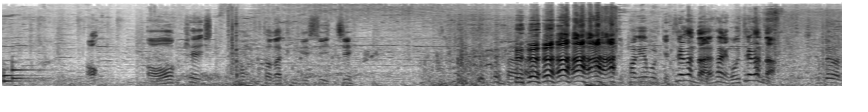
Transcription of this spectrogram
어? 어, 오케이. 컴퓨터가 튕길 수 있지. 입학해 볼게. 트레 간다 야타니 거기 트레 간다. 그러면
